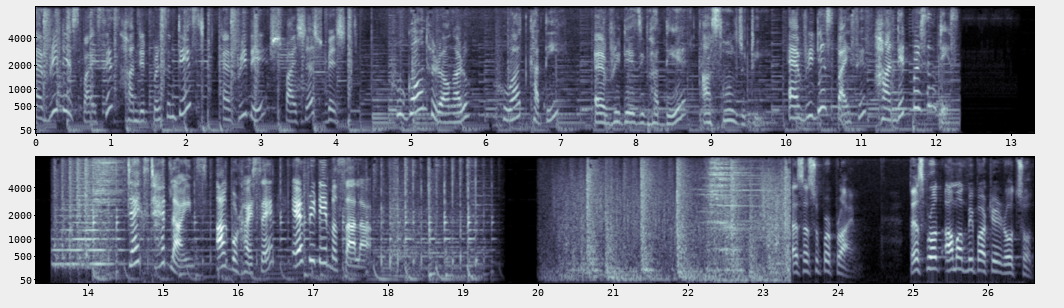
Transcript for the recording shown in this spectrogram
Everyday spices hundred percent taste Everyday spices best সুগন্ধ ৰং আৰু সোৱাদ খাটি। এভৰিডে জিভাত দিয়ে আচল জুতি। Everyday spices hundred percent taste text headlines আগবঢ়াইছে Everyday masala S A super prime তেজপুৰত আম আদমী পাৰ্টীৰ ৰোড শ্ব'ত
